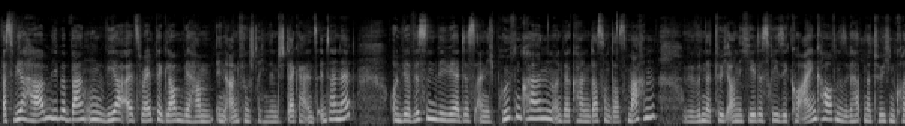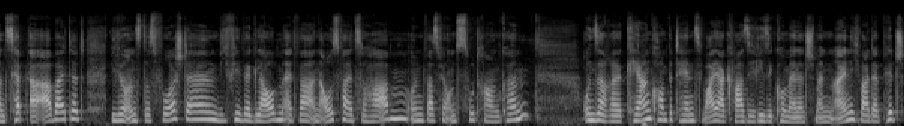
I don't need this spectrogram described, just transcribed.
was wir haben, liebe Banken, wir als RatePay glauben, wir haben in Anführungsstrichen den Stecker ins Internet und wir wissen, wie wir das eigentlich prüfen können und wir können das und das machen. Wir würden natürlich auch nicht jedes Risiko einkaufen. Also wir hatten natürlich ein Konzept erarbeitet, wie wir uns das vorstellen, wie viel wir glauben, etwa an Ausfall zu haben und was wir uns zutrauen können. Unsere Kernkompetenz war ja quasi Risikomanagement. Und eigentlich war der Pitch,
